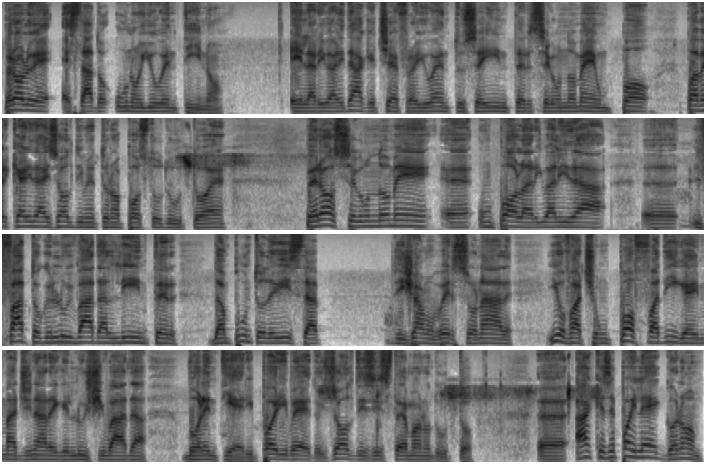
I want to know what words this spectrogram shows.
però lui è, è stato uno juventino e la rivalità che c'è fra Juventus e Inter secondo me è un po', poi per carità i soldi mettono a posto tutto, eh però secondo me eh, un po' la rivalità, eh, il fatto che lui vada all'Inter da un punto di vista diciamo personale, io faccio un po' fatica a immaginare che lui ci vada volentieri. Poi ripeto, i soldi sistemano tutto. Eh, anche se poi leggo no?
